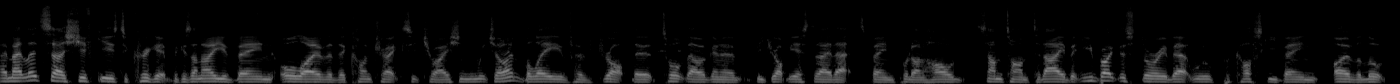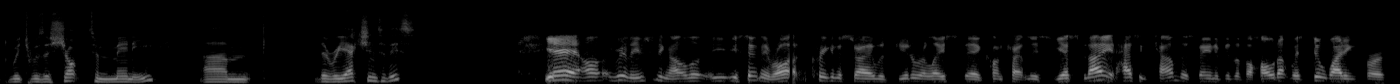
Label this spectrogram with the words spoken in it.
Hey, mate, let's uh, shift gears to cricket because I know you've been all over the contract situation, which I don't believe have dropped. The talk they were going to be dropped yesterday, that's been put on hold sometime today. But you broke the story about Will Pucovski being overlooked, which was a shock to many. Um, the reaction to this? Yeah, oh, really interesting. Oh, You're certainly right. Cricket Australia was due to release their contract list yesterday. It hasn't come. There's been a bit of a hold up. We're still waiting for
